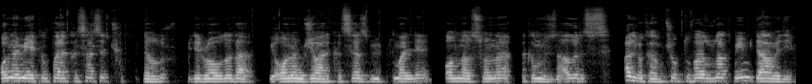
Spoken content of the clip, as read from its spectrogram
10 eme yakın para kasarsak çok güzel olur. Bir de Rov'da da bir 10 em civarı kasarız büyük ihtimalle. Ondan sonra takımımızı alırız. Hadi bakalım çok da fazla uzatmayayım devam edeyim.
